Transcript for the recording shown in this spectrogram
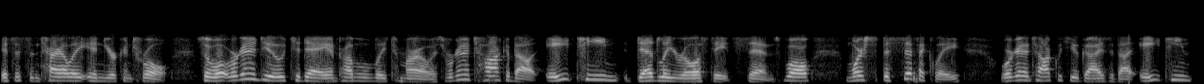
is it's entirely in your control. So what we're going to do today and probably tomorrow is we're going to talk about 18 deadly real estate sins. Well, more specifically, we're going to talk with you guys about 18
